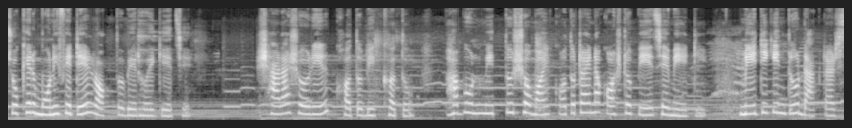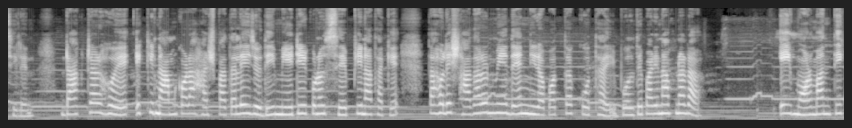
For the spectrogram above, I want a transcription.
চোখের মণি ফেটে রক্ত বের হয়ে গিয়েছে। সারা শরীর ক্ষতবিক্ষত। ভাবুন মৃত্যুর সময় কতটাই না কষ্ট পেয়েছে মেয়েটি। মেয়েটি কিন্তু ডাক্তার ছিলেন। ডাক্তার হয়ে একটি নামকরা হাসপাতালেই যদি মেয়েটির কোনো সেফটি না থাকে, তাহলে সাধারণ মেয়েদের নিরাপত্তা কোথায় বলতে পারেন আপনারা? এই মর্মান্তিক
